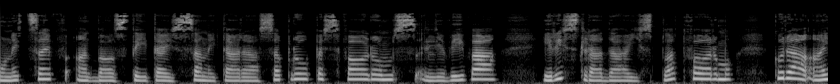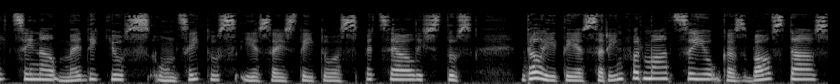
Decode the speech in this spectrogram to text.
UNICEF atbalstītais sanitārās aprūpes fórums Ļevivā ir izstrādājis platformu, kurā aicina mediķus un citus iesaistītos speciālistus dalīties ar informāciju, kas balstās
